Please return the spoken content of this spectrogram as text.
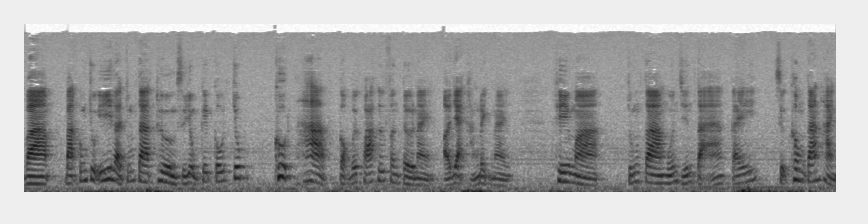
Và bạn cũng chú ý là chúng ta thường sử dụng cái cấu trúc could have cộng với khóa khứ phân từ này, ở dạng khẳng định này. Khi mà chúng ta muốn diễn tả cái sự không tán thành,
